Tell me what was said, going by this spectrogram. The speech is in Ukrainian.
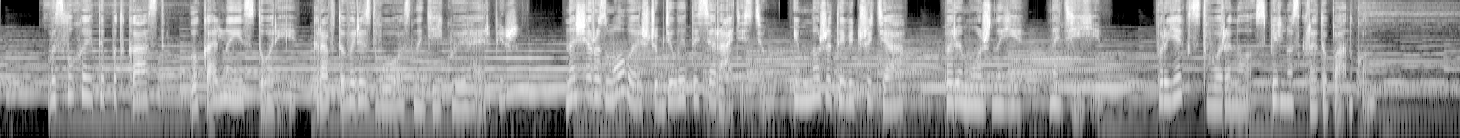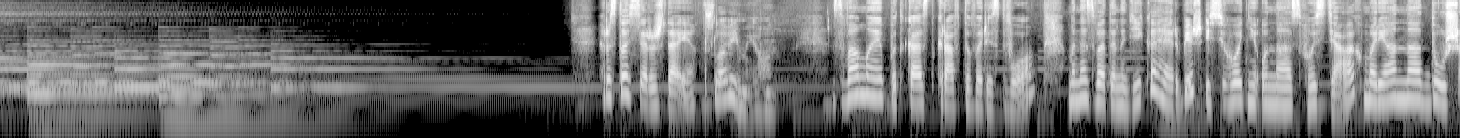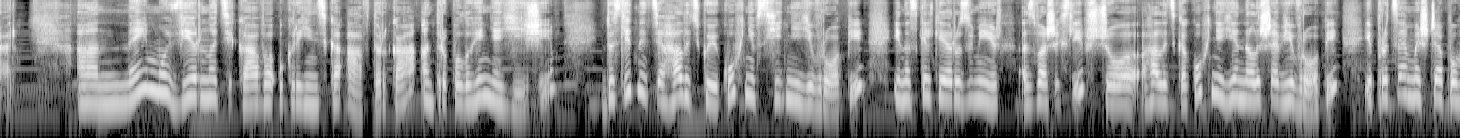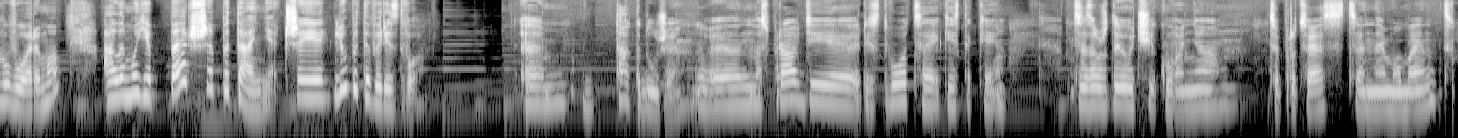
Ви слухаєте подкаст локальної історії Крафтове Різдво з Надійкою Гербіш. Наші розмови, щоб ділитися радістю і множити відчуття переможної надії. Проєкт створено спільно з Кредобанком. Христос рождає. Славімо його. З вами подкаст Крафтове Різдво. Мене звати Надійка Гербіш, і сьогодні у нас в гостях Маріанна Душар, неймовірно цікава українська авторка, антропологиня їжі, дослідниця галицької кухні в східній Європі. І наскільки я розумію з ваших слів, що галицька кухня є не лише в Європі, і про це ми ще поговоримо. Але моє перше питання: чи любите ви Різдво? Ем, так, дуже. Е, насправді, Різдво це якесь таке, це завжди очікування, це процес, це не момент.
